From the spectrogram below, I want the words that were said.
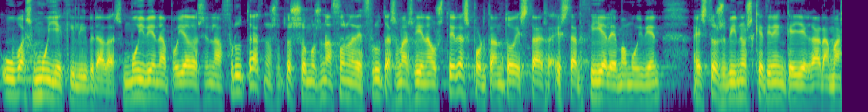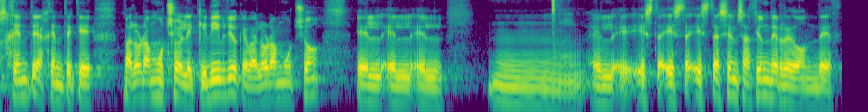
uvas muy equilibradas, muy bien apoyados en las frutas. Nosotros somos una zona de frutas más bien austeras, por tanto, esta, esta arcilla le va muy bien a estos vinos que tienen que llegar a más gente, a gente que valora mucho el equilibrio, que valora mucho el Mm, esta, sensación de redondez.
